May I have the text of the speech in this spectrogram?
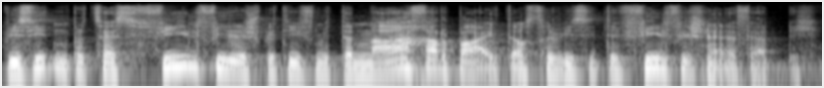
Visitenprozess viel, viel respektive mit der Nacharbeit aus der Visite viel, viel schneller fertig.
